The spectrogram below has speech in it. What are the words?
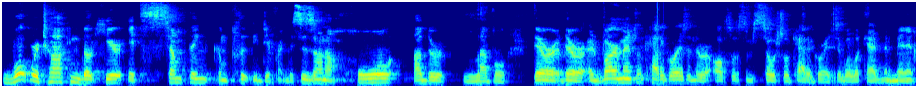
what we're talking about here, it's something completely different. This is on a whole other level. There are there are environmental categories and there are also some social categories that we'll look at in a minute.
